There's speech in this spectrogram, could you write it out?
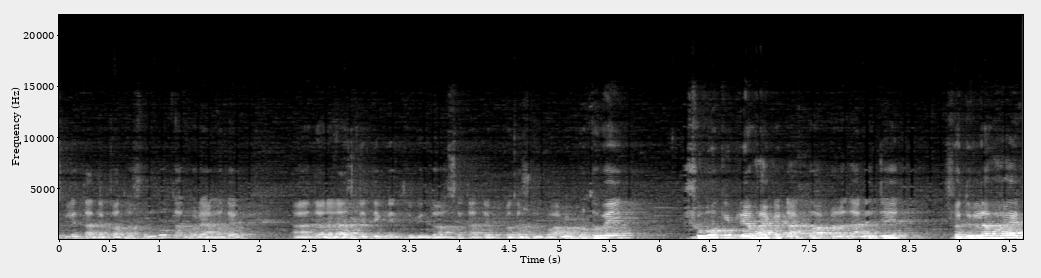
ছিলেন, তাদের কথা শুনব। তারপরে আমাদের যারা রাজনৈতিক নেতৃবৃন্দ আছে, তাদের কথা শুনব। আমি প্রথমেই শুভ কিবরিয়া ভাইকে ডাকবো। আপনারা জানেন যে শহীদুল্লাহ ভাইয়ের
